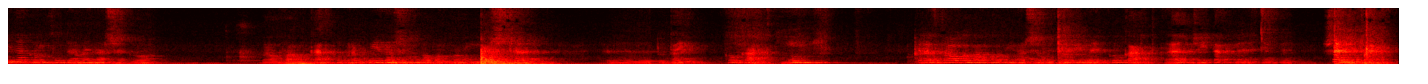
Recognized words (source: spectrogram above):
I na końcu damy naszego bałwanka, tylko brakuje naszemu bałwankowi jeszcze y, tutaj kokardki. Teraz bałwankowi naszemu zrobimy kokardkę, czyli tak by jakby szeliczek.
